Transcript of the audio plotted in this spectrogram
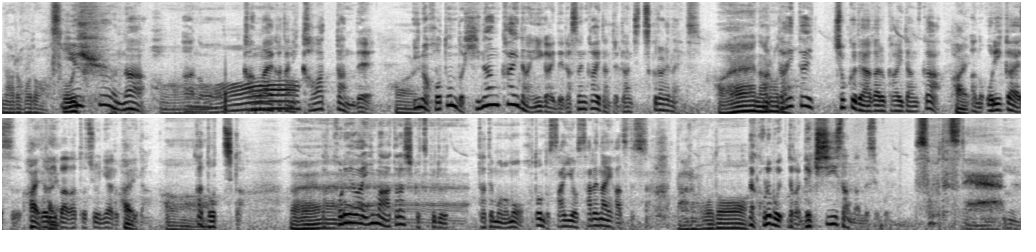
なるほど。そういう。ふうなはあ。あの考え方に変わったんで、はい。今ほとんど避難階段以外で螺旋階段って団地作られないんです。へえなるほど。まあ大体直で上がる階段か、はい。あの折り返すはい乗り場が途中にある階段はい。かどっちか、これは今新しく作る建物もほとんど採用されないはずです。だ なるほど。からこれもだから歴史遺産なんですよこれ。そうですね、ん。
